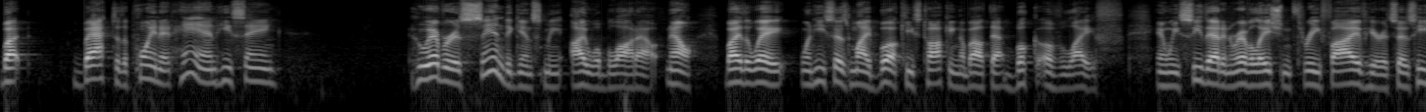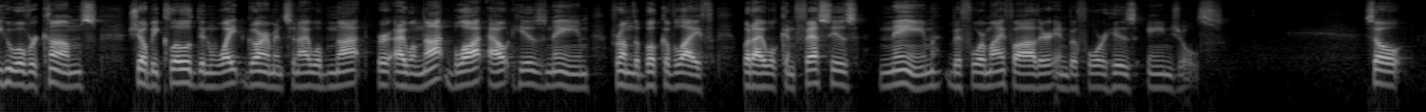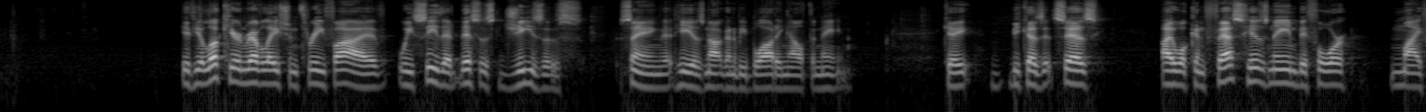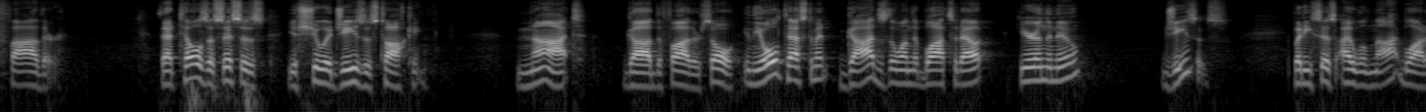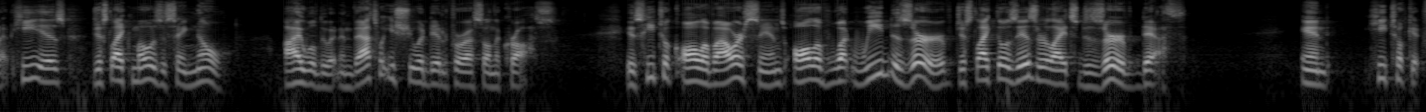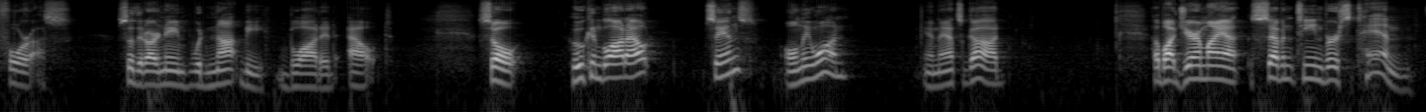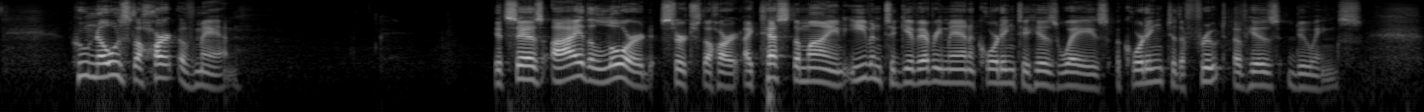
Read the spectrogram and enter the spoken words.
But back to the point at hand, he's saying, Whoever has sinned against me, I will blot out. Now, by the way, when he says my book, he's talking about that book of life. And we see that in Revelation 3 5 here. It says, He who overcomes shall be clothed in white garments, and I will not, or I will not blot out his name from the book of life, but I will confess his name before my Father and before his angels. So, if you look here in Revelation 3 5, we see that this is Jesus saying that he is not going to be blotting out the name. Okay? Because it says, I will confess his name before my Father. That tells us this is Yeshua Jesus talking, not God the Father. So in the Old Testament, God's the one that blots it out. Here in the New, Jesus. But he says, I will not blot it. He is, just like Moses, saying, No, I will do it. And that's what Yeshua did for us on the cross. Is he took all of our sins, all of what we deserve, just like those Israelites deserved death. And he took it for us so that our name would not be blotted out. So, who can blot out sins? Only one, and that's God. How about Jeremiah 17, verse 10? Who knows the heart of man? It says, I, the Lord, search the heart. I test the mind, even to give every man according to his ways, according to the fruit of his doings.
